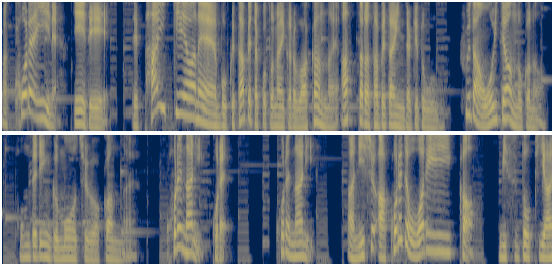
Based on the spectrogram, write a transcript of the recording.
まあ、これいいね。A で A。で、パイ系はね、僕食べたことないからわかんない。あったら食べたいんだけど、普段置いてあんのかな？ポンデリングもうちょいわかんない。これ何？これ。これ何？あ、2種、あ、これで終わりか。ミスドティア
